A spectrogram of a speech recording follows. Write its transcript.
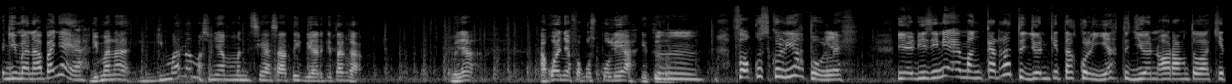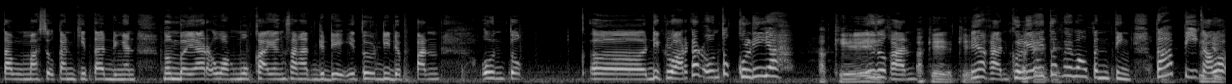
Gimana apanya ya? gimana gimana maksudnya mensiasati biar kita nggak maksudnya aku hanya fokus kuliah gitu loh Hmm, fokus kuliah boleh. Ya di sini emang karena tujuan kita kuliah, tujuan orang tua kita memasukkan kita dengan membayar uang muka yang sangat gede itu di depan untuk eh, dikeluarkan untuk kuliah. Oke. Itu kan? Oke, oke. Iya kan, kuliah Oke, itu oke. memang penting. Tapi setuju, kalau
